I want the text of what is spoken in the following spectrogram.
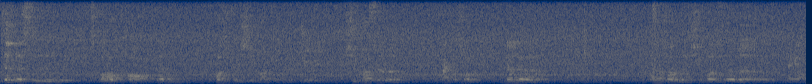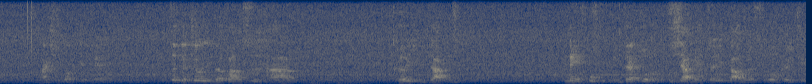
这个是 Oracle 跟 PostgreSQL 的纠引，SQL Server Microsoft 那个 Microsoft 的 SQL Server 没有，MySQL 也没有。这个纠引的方式，它可以让内部你在做下面这一道的时候，可以去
